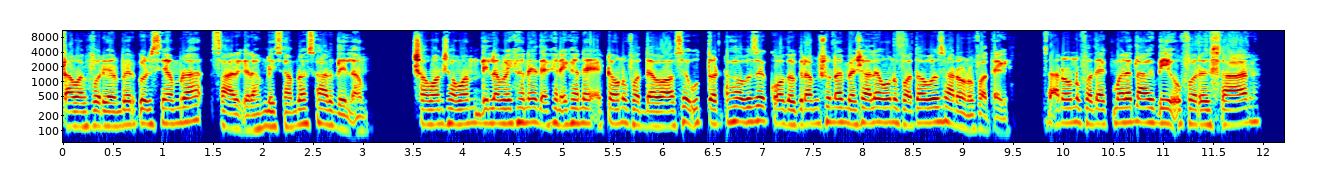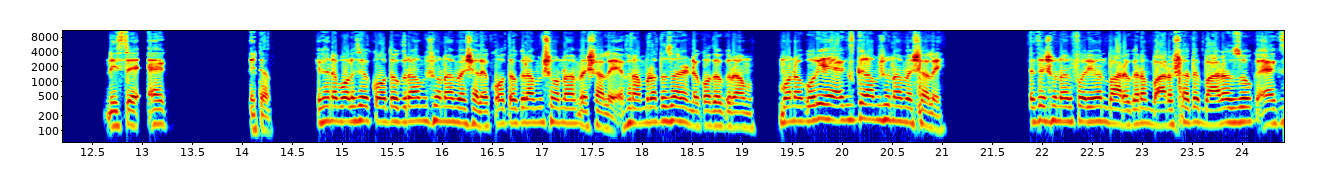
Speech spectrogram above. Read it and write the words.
তামার পরিমাণ বের করছি আমরা চার গ্রাম, নিচে আমরা চার দিলাম। সমান সমান দিলাম এখানে, দেখেন এখানে একটা অনুপাত দেওয়া আছে। উত্তরটা হবে যে কত গ্রাম সোনা মেশালে অনুপাত হবে চার অনুপাত এক। চার অনুপাত এক মানে দাগ দিয়ে উপরে চার নিচে এক, এটা। এখানে বলেছে কত গ্রাম সোনা মেশালে, কত গ্রাম সোনা মেশালে। এখন আমরা তো জানি না কত গ্রাম। মনে করি এক গ্রাম সোনা মেশালে। এতে সোনার পরিমাণ বারো গ্রাম, বারোর সাথে বারো যোগ এক্স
